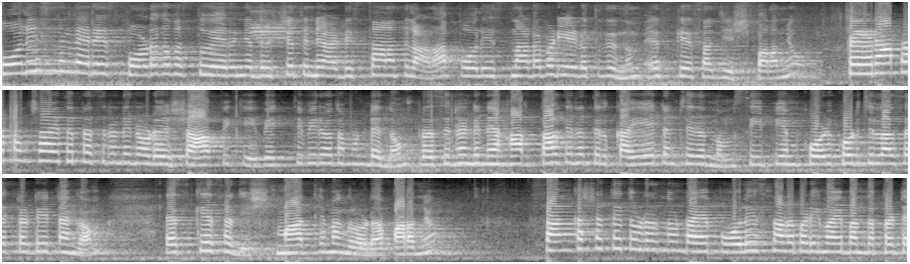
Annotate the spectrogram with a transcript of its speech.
പോലീസിന് നേരെ സ്ഫോടക വസ്തു എറിഞ്ഞ ദൃശ്യത്തിന്റെ അടിസ്ഥാനത്തിലാണ് പോലീസ് നടപടിയെടുത്തതെന്നും എസ് കെ സജീഷ് പറഞ്ഞു. പേരാമ്പ്ര പഞ്ചായത്ത് പ്രസിഡന്റിനോട് ഷാഫിക്ക് വ്യക്തിവിരോധമുണ്ടെന്നും പ്രസിഡന്റിനെ ഹർത്താൽ ദിനത്തിൽ കയ്യേറ്റം ചെയ്തെന്നും സി കോഴിക്കോട് ജില്ലാ സെക്രട്ടേറിയറ്റ് അംഗം എസ് കെ സജീഷ് മാധ്യമങ്ങളോട് പറഞ്ഞു. സംഘർഷത്തെ തുടർന്നുണ്ടായ പോലീസ് നടപടിയുമായി ബന്ധപ്പെട്ട്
